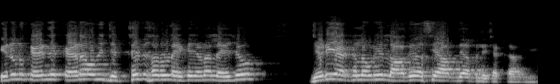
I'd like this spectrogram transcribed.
ਇਹਨਾਂ ਨੂੰ ਕਹਿੰਦੇ, ਕਹਿਣਾ ਉਹ ਵੀ ਜਿੱਥੇ ਵੀ ਸਾਨੂੰ ਲੈ ਕੇ ਜਾਣਾ, ਲੈ ਜਾਓ। ਜਿਹੜੀ ਅੱਗ ਲਾਉਣੀ ਲਾ ਦਿਓ, ਅਸੀਂ ਆਪਦੇ ਆਪ ਨਹੀਂ ਚੱਕਾਂਗੇ।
